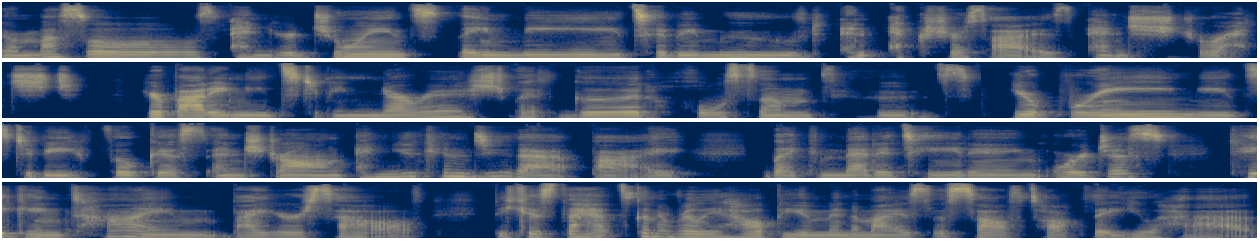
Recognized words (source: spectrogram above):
your muscles and your joints, they need to be moved and exercised and stretched. Your body needs to be nourished with good, wholesome foods. Your brain needs to be focused and strong. And you can do that by like meditating or just taking time by yourself because that's going to really help you minimize the self talk that you have.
